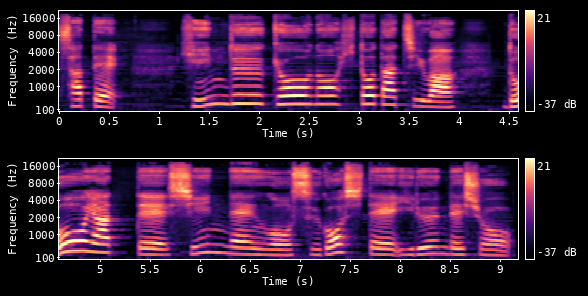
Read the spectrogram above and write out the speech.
さて、ヒンドゥー教の人たちはどうやって新年を過ごしているんでしょ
